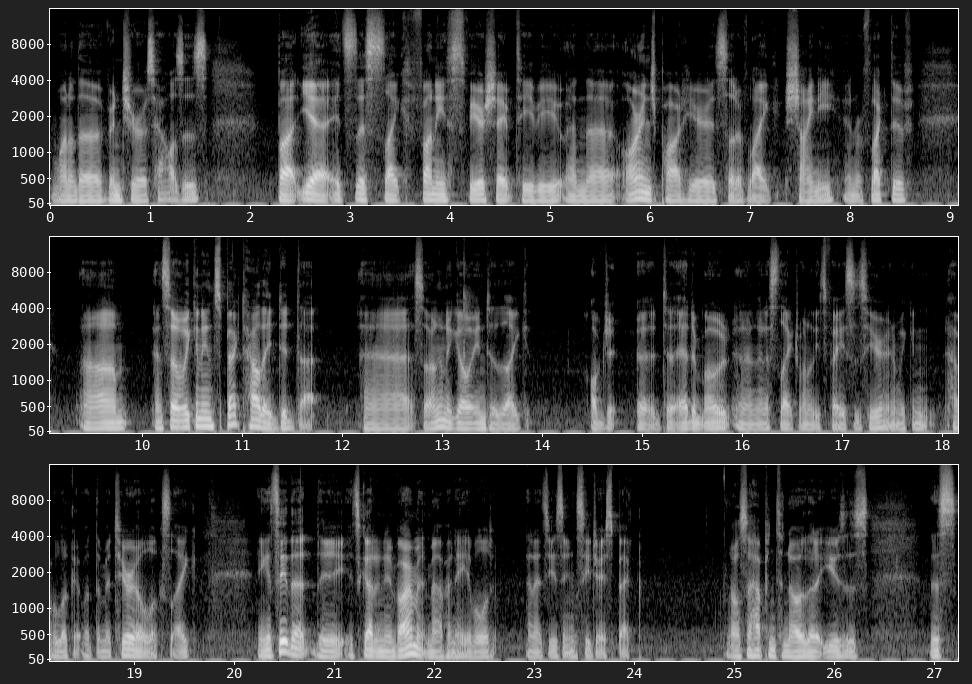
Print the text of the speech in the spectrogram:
one of the Ventura's houses. But yeah, it's this like funny sphere shaped TV and the orange part here is sort of like shiny and reflective. Um, and so we can inspect how they did that. Uh, so I'm going to go into like object uh, to edit mode and I'm going to select one of these faces here and we can have a look at what the material looks like. You can see that the it's got an environment map enabled and it's using CJ spec. I also happen to know that it uses this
